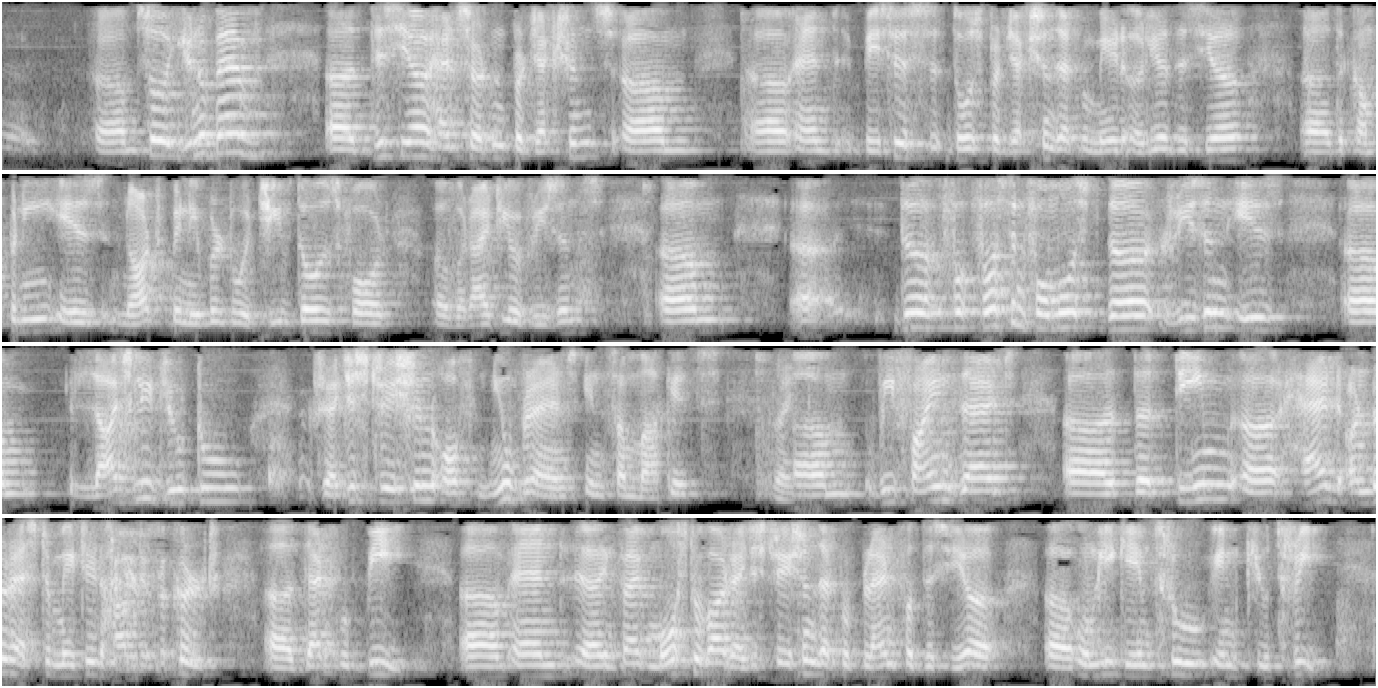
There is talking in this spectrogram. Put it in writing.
um, so Unibev uh, this year had certain projections. Um, and basis those projections that were made earlier this year, uh, the company is not been able to achieve those for a variety of reasons. Um, uh, the first and foremost, the reason is um, largely due to registration of new brands in some markets. Right. Um, we find that uh, the team uh, had underestimated how difficult uh, that would be um, and uh, in fact, most of our registrations that were planned for this year uh, only came through in Q3.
